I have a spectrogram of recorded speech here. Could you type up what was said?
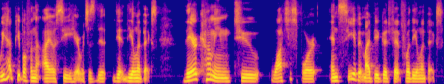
we have people from the IOC here, which is the the, the Olympics. They're coming to watch the sport and see if it might be a good fit for the Olympics.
